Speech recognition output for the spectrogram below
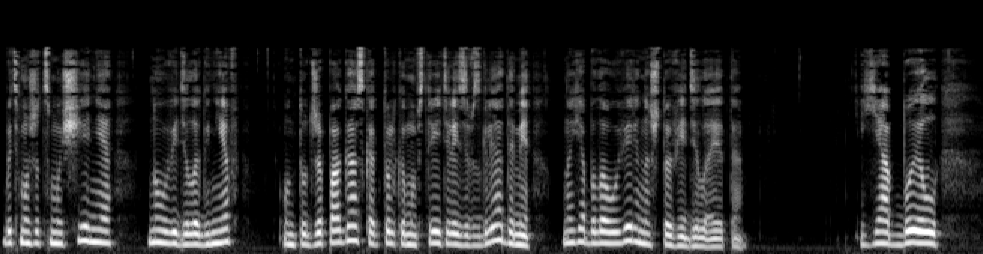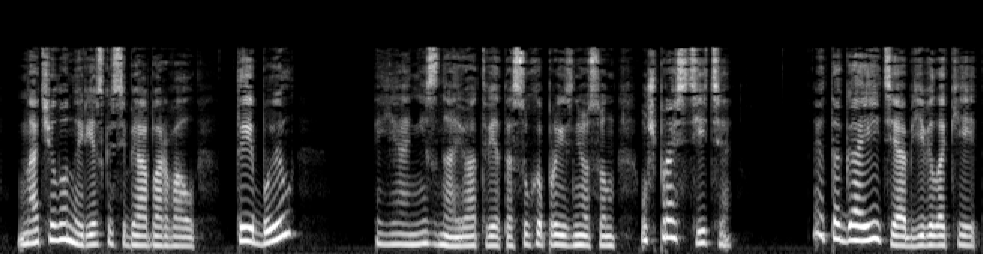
быть может, смущения, но увидела гнев. Он тут же погас, как только мы встретились взглядами, но я была уверена, что видела это. «Я был...» Начал он и резко себя оборвал. «Ты был?» «Я не знаю ответа», — сухо произнес он. «Уж простите». «Это Гаити», — объявила Кейт.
